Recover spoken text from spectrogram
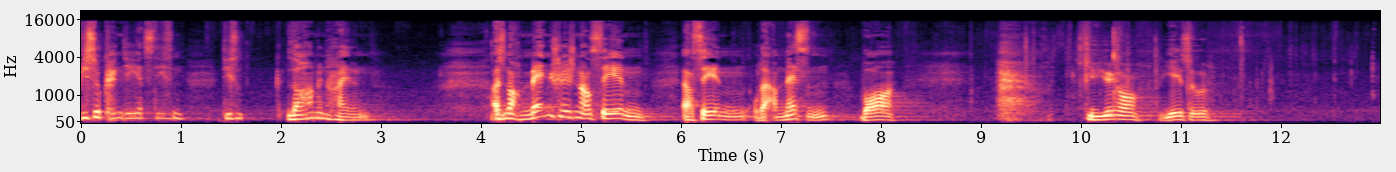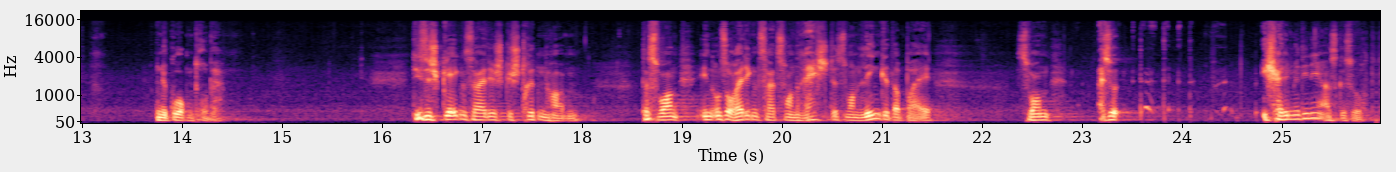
Wieso könnt ihr jetzt diesen, diesen Lahmen heilen? Also nach menschlichen Ersehen, Ersehen oder Ermessen war die Jünger Jesu eine Gurkentruppe, die sich gegenseitig gestritten haben. Das waren in unserer heutigen Zeit, es waren Rechte, es waren Linke dabei. Es waren, also, ich hätte mir die nie ausgesucht.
